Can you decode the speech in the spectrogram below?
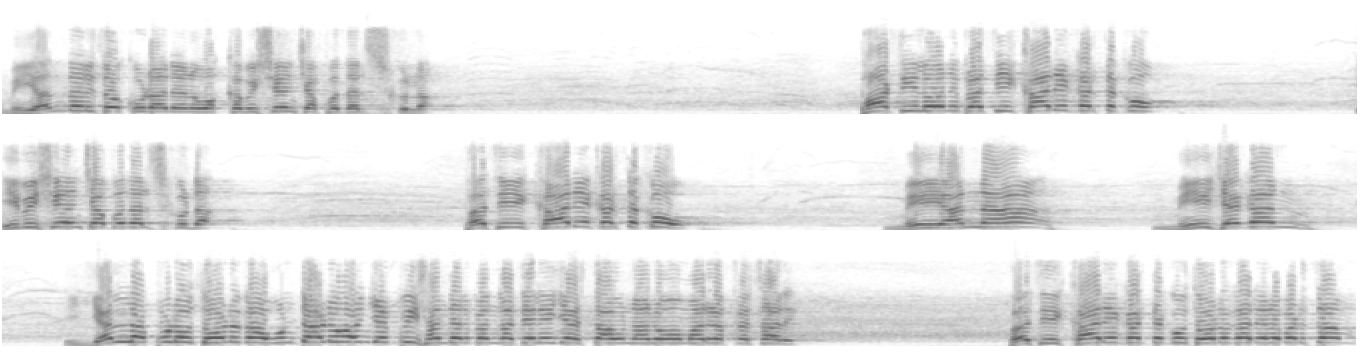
మీ అందరితో కూడా నేను ఒక్క విషయం చెప్పదలుచుకున్నా. పార్టీలోని ప్రతి కార్యకర్తకు ఈ విషయం చెప్పదలుచుకున్నా. ప్రతి కార్యకర్తకు మీ అన్న మీ జగన్ ఎల్లప్పుడూ తోడుగా ఉంటాడు అని చెప్పి సందర్భంగా తెలియజేస్తా ఉన్నాను మరొక్కసారి. ప్రతి కార్యకర్తకు తోడుగా నిలబడతాం.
